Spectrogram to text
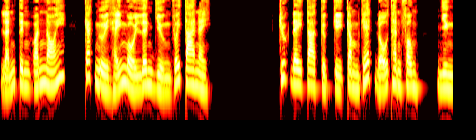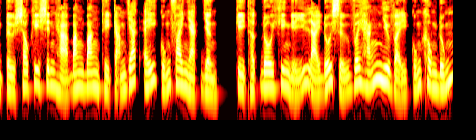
Lãnh Tinh Oánh nói, các người hãy ngồi lên giường với ta này. Trước đây ta cực kỳ căm ghét Đỗ Thanh Phong, nhưng từ sau khi sinh hạ băng băng thì cảm giác ấy cũng phai nhạt dần. Kỳ thật đôi khi nghĩ lại đối xử với hắn như vậy cũng không đúng,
